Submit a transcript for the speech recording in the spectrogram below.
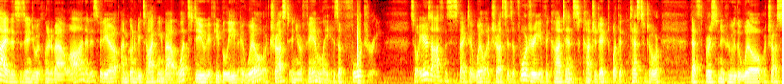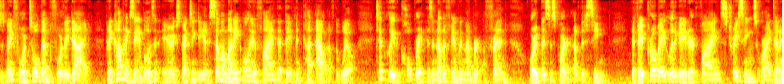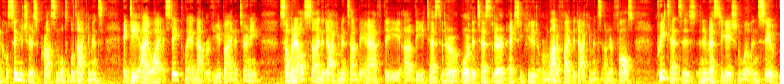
Hi, this is Andrew with Learn About Law, and in this video I'm going to be talking about what to do if you believe a will or trust in your family is a forgery. So heirs often suspect a will or trust is a forgery if the contents contradict what the testator, that's the person who the will or trust was made for, told them before they died. And a common example is an heir expecting to get a sum of money only to find that they've been cut out of the will. Typically, the culprit is another family member, a friend, or a business partner of the decedent. If a probate litigator finds tracings or identical signatures across multiple documents, a DIY estate plan not reviewed by an attorney, someone else signed the documents on behalf the, of the testator, or the testator executed or modified the documents under false pretenses, an investigation will ensue.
